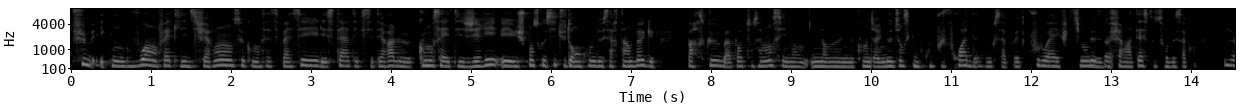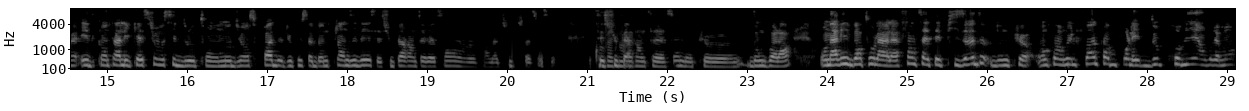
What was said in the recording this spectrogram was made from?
pub et qu'on voit en fait les différences, comment ça s'est passé, les stats, etc., le, comment ça a été géré. Et je pense qu'aussi tu te rends compte de certains bugs parce que bah, potentiellement c'est une, comment dire, une audience qui est beaucoup plus froide. Donc ça peut être cool, ouais, effectivement, de, de, faire un test autour de ça. Quoi. Ouais, et quand tu as les questions aussi de ton audience froide, du coup, ça donne plein d'idées. C'est super intéressant. Euh, enfin, là-dessus, de toute façon, c'est super intéressant. Donc, euh, donc voilà. On arrive bientôt là, à la fin de cet épisode. Donc, euh, encore une fois, comme pour les deux premiers, hein, vraiment,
